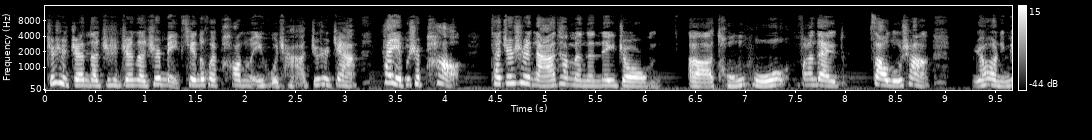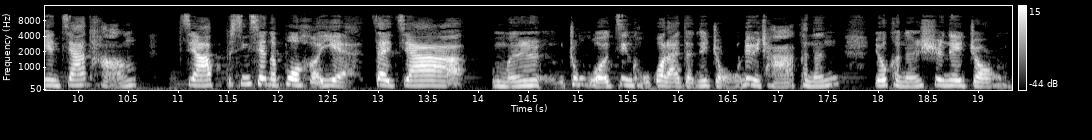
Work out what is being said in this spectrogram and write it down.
这是真的，这是真的，就是每天都会泡那么一壶茶，就是这样。他也不是泡，他就是拿他们的那种呃铜壶放在灶炉上。然后里面加糖，加新鲜的薄荷叶，再加我们中国进口过来的那种绿茶，可能有可能是那种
